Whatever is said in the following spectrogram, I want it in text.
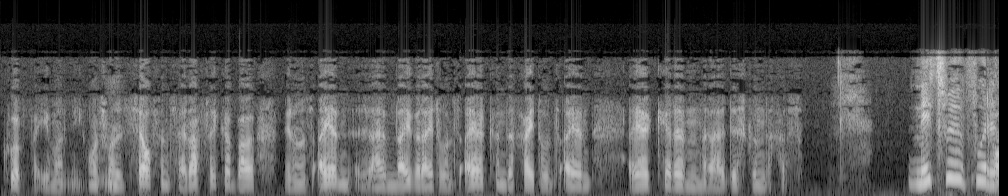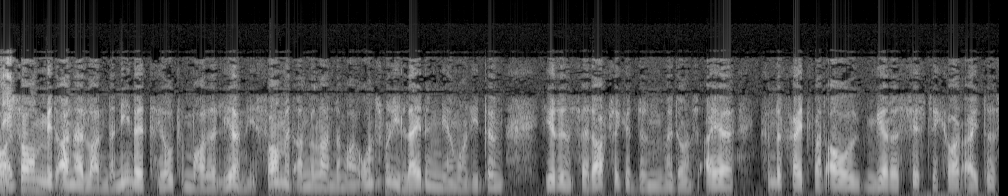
koop by iemand nie. Ons moet dit self in Suid-Afrika bou met ons eie uh, nywerheid, ons eie kundigheid, ons eie eie kern uh, deskundiges. Net so voordat ek saam met ander lande, nie net heeltemal alleen nie, saam met ander lande, maar ons moet die leiding neem om die ding hier in Suid-Afrika doen met ons eie kundigheid wat al meer as 60 jaar uit is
